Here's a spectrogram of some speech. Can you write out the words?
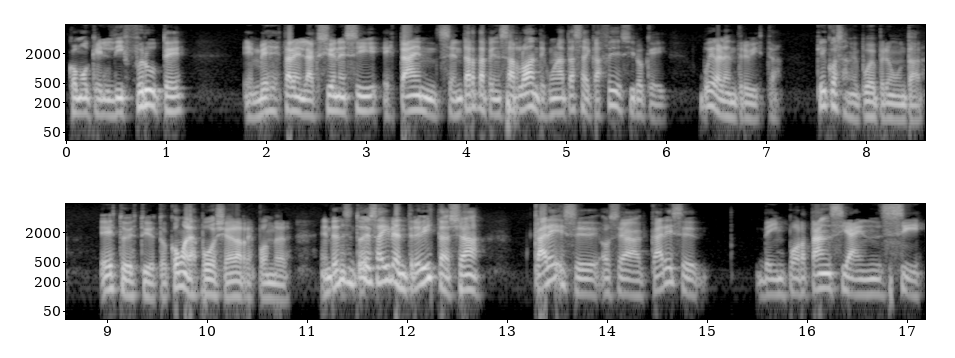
Como que el disfrute, en vez de estar en la acción en sí, está en sentarte a pensarlo antes con una taza de café y decir, ok, voy a a la entrevista. ¿Qué cosas me puede preguntar? Esto, esto y esto. ¿Cómo las puedo llegar a responder? ¿Entendés? Entonces ahí la entrevista ya carece, o sea, carece de importancia en sí.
